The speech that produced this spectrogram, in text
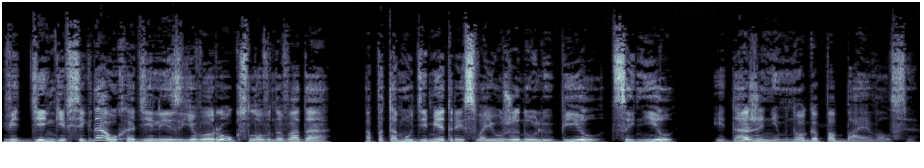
Ведь деньги всегда уходили из его рук, словно вода, а потому Диметрий свою жену любил, ценил и даже немного побаивался.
